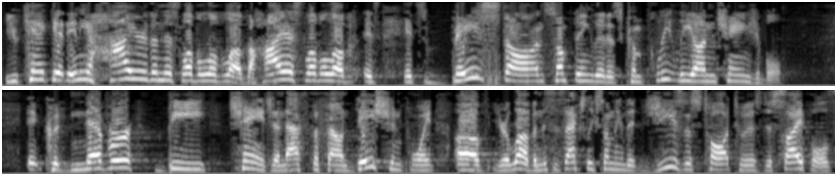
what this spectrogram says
you can't get any higher than this level of love. The highest level of is it's based on something that is completely unchangeable. It could never be changed. And that's the foundation point of your love. And this is actually something that Jesus taught to his disciples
